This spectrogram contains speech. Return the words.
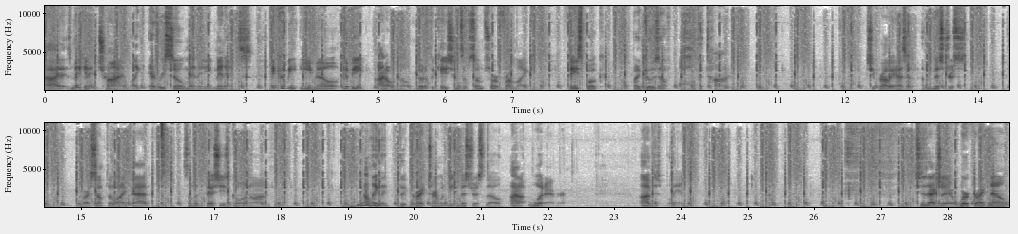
uh, is making it chime like every so many minutes. It could be email, it could be I don't know notifications of some sort from like Facebook, but it goes off all the time. She probably has a, a mistress or something like that. Something fishy's going on. I don't think that the correct term would be mistress, though. I don't. Whatever. I'm just playing. She's actually at work right now.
